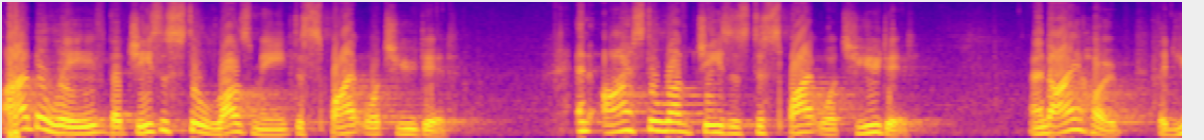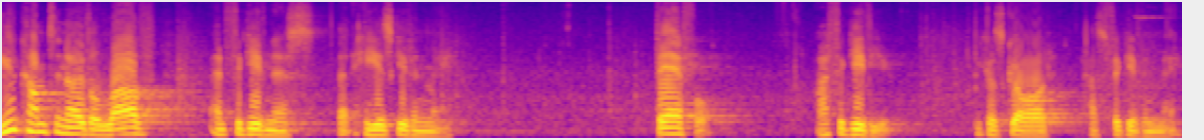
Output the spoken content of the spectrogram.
I believe that Jesus still loves me despite what you did. And I still love Jesus despite what you did. And I hope that you come to know the love and forgiveness that He has given me. Therefore, I forgive you because God has forgiven me.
